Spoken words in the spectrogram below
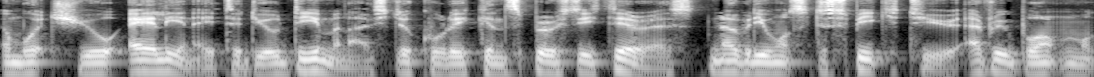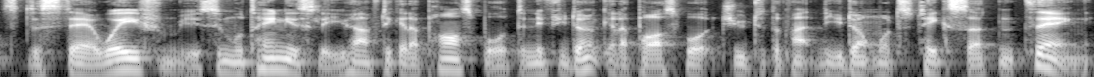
in which you're alienated, you're demonized, you're called a conspiracy theorist. Nobody wants to speak to you. Everyone wants to stay away from you. Simultaneously, you have to get a passport, and if you don't get a passport due to the fact that you don't want to take a certain thing,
